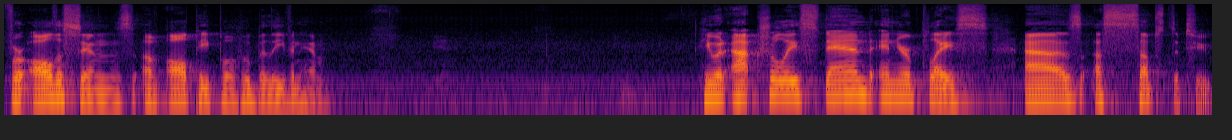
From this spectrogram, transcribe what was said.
for all the sins of all people who believe in him. He would actually stand in your place as a substitute.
